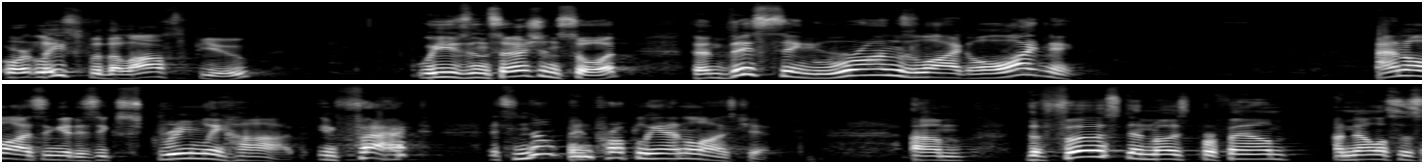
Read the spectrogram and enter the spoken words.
or at least for the last few, we use insertion sort, then this thing runs like lightning. Analysing it is extremely hard. In fact, it's not been properly analysed yet. Um, the first and most profound analysis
